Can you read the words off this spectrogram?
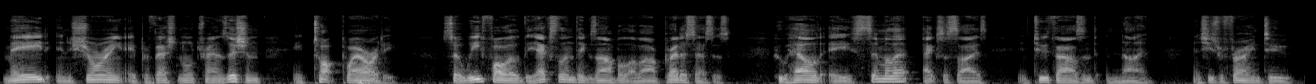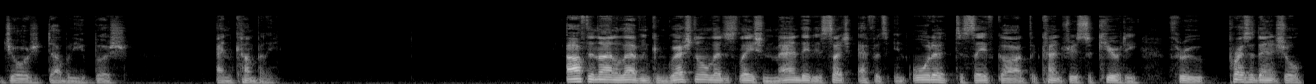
made ensuring a professional transition a top priority, so we followed the excellent example of our predecessors, who held a similar exercise in 2009 and she's referring to George W. Bush and company. After 9 11, congressional legislation mandated such efforts in order to safeguard the country's security through presidential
